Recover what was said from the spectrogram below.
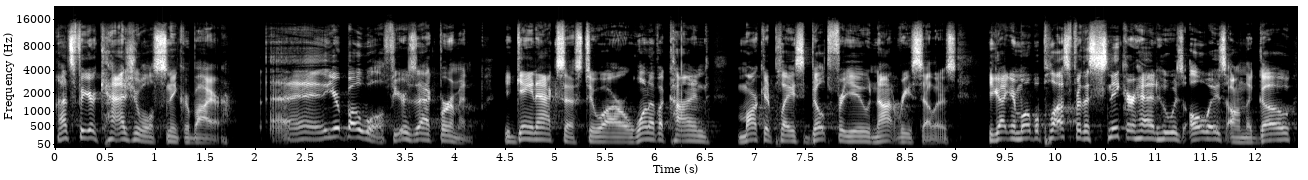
that's for your casual sneaker buyer. Uh, you're Bo Wulf, you're Zach Berman. You gain access to our one of a kind marketplace built for you, not resellers. You got your Mobile Plus for the sneakerhead who is always on the go.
